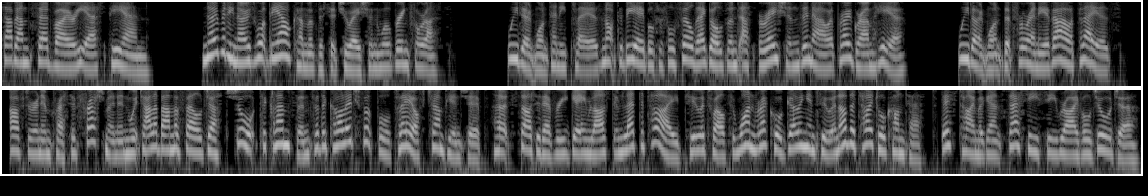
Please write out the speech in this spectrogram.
Saban said via ESPN. Nobody knows what the outcome of the situation will bring for us. We don't want any players not to be able to fulfill their goals and aspirations in our program here. We don't want that for any of our players. After an impressive freshman in which Alabama fell just short to Clemson for the college football playoff championship, Hurts started every game last and led the Tide to a 12-1 record going into another title contest, this time against SEC rival Georgia.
